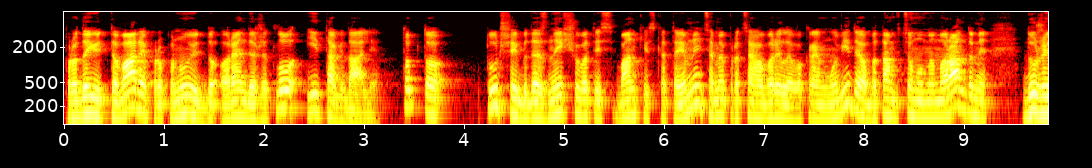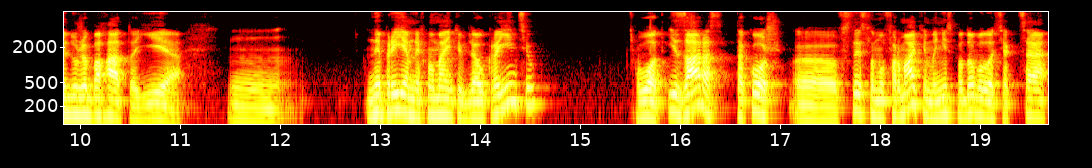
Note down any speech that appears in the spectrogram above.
продають товари, пропонують до оренди житло і так далі. Тобто тут ще й буде знищуватись банківська таємниця. Ми про це говорили в окремому відео, бо там в цьому меморандумі дуже і дуже багато є неприємних моментів для українців. От. І зараз також е, в стислому форматі мені сподобалось, як це.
